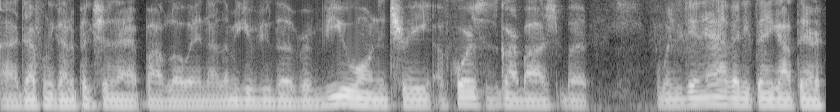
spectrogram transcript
I definitely got a picture of that, Pablo. And uh, let me give you the review on the tree. Of course, it's garbage, but when you didn't have anything out there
